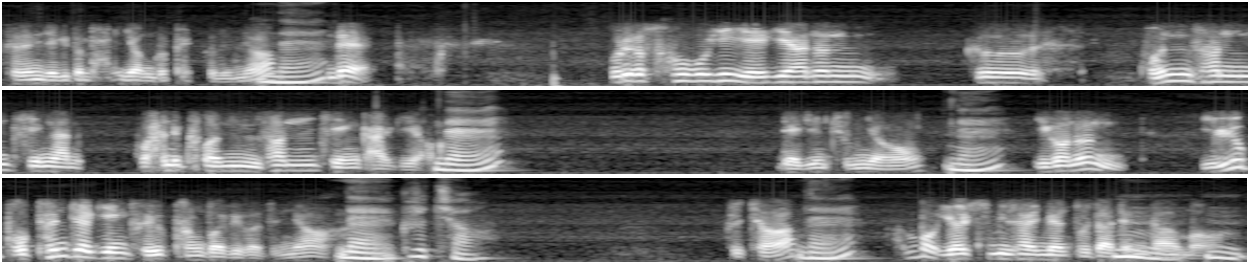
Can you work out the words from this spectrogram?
그런 얘기도 많이 언급했거든요. 네, 근데 우리가 소위 얘기하는 그 권선징악, 권- 권선징악이요. 네, 내진 중용. 네, 이거는 인류 보편적인 교육 방법이거든요. 네, 그렇죠. 그렇죠? 네, 뭐 열심히 살면 부자 된다. 음, 뭐 음.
